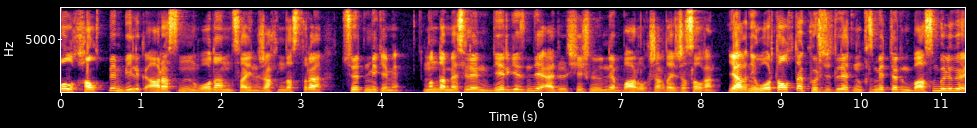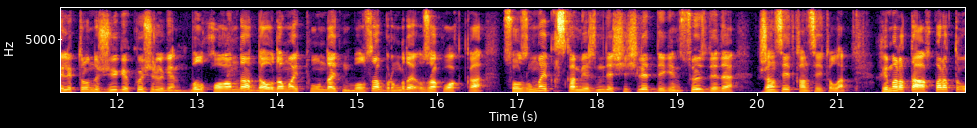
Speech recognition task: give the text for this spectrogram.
Бұл халық пен билік арасының одан сайын жақындастыра түсетін мекеме. Мұнда мәселенің дер кезінде әділ шешілуіне барлық жағдай жасалған. Яғни орталықта көрсетілетін қызметтердің басым бөлігі электронды жүйеге көшірілген. Бұл қоғамда дау-дамай туындайтын болса, бұрынғыдай ұзақ уақытқа созылмай қысқа мерзімде шешіледі деген сөз деді Жансейіт Қансейітұлы. Ғимаратта ақпараттық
